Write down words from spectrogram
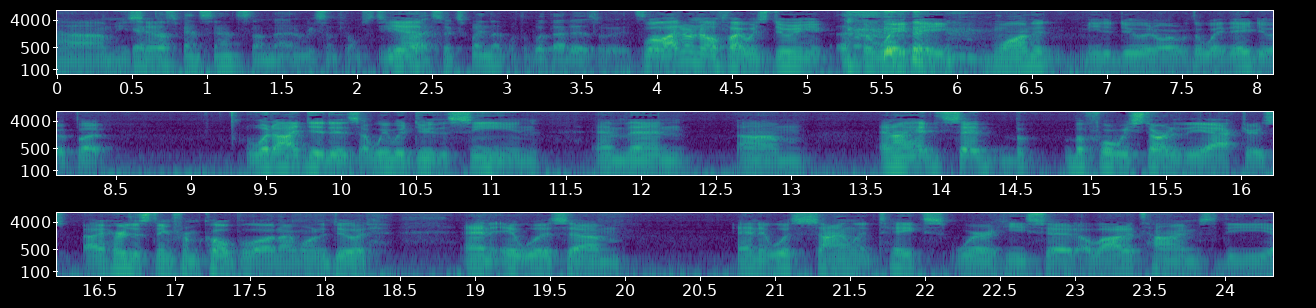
Um, he Yeah, said, Gus Van Sant's done that in recent films too. Yeah. Right, so explain that what, what that is. It's Well, like- I don't know if I was doing it the way they wanted me to do it or the way they do it, but what I did is uh, we would do the scene, and then, um, and I had said b- before we started the actors, I heard this thing from Coppola, and I want to do it, and it was, um, and it was silent takes where he said a lot of times the.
